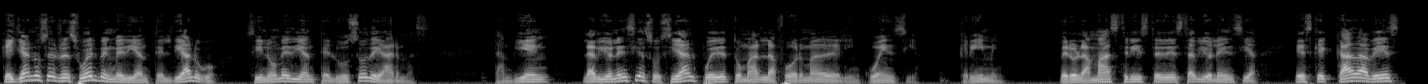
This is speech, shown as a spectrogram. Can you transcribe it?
que ya no se resuelven mediante el diálogo, sino mediante el uso de armas. También la violencia social puede tomar la forma de delincuencia, crimen, pero la más triste de esta violencia es que cada vez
